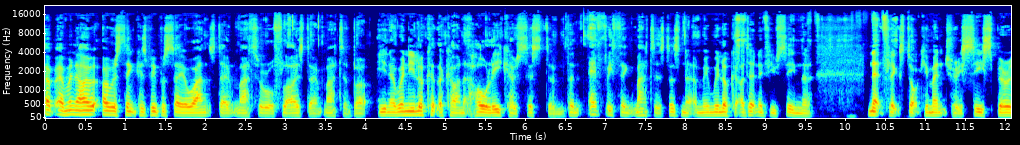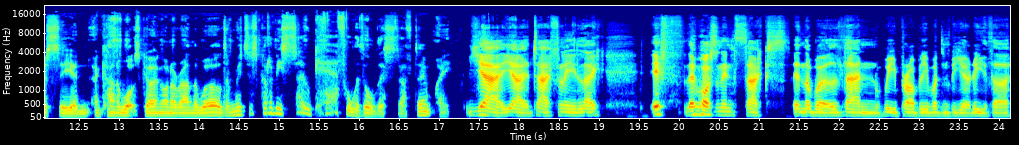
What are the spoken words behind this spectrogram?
I, mean I, I always think because people say oh ants don't matter or flies don't matter, but you know when you look at the kind of whole ecosystem, then everything matters, doesn't it? I mean we look at I don't know if you've seen the Netflix documentary Seaspiracy and, and kind of what's going on around the world, and we've just got to be so careful with all this stuff, don't we? Yeah, yeah, definitely. Like, if there wasn't insects in the world, then we probably wouldn't be here either,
